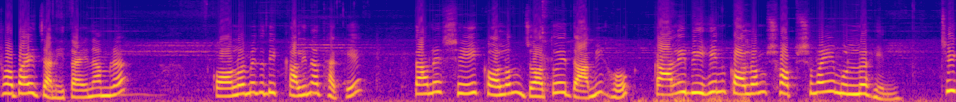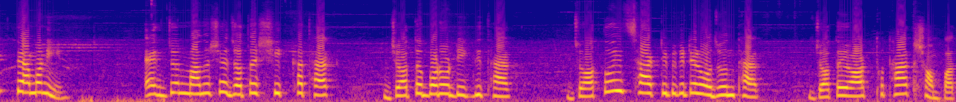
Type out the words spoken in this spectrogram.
সবাই জানি, তাই না আমরা? কলমে যদি কালি না থাকে, তাহলে সেই কলম যতই দামি হোক, কালিবিহীন কলম সবসময়ই মূল্যহীন। ঠিক তেমনই একজন মানুষের যত শিক্ষা থাক, যত বড় ডিগ্রি থাক, যতই সার্টিফিকেটের ওজন থাক, যতই অর্থ থাক, সম্পদ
